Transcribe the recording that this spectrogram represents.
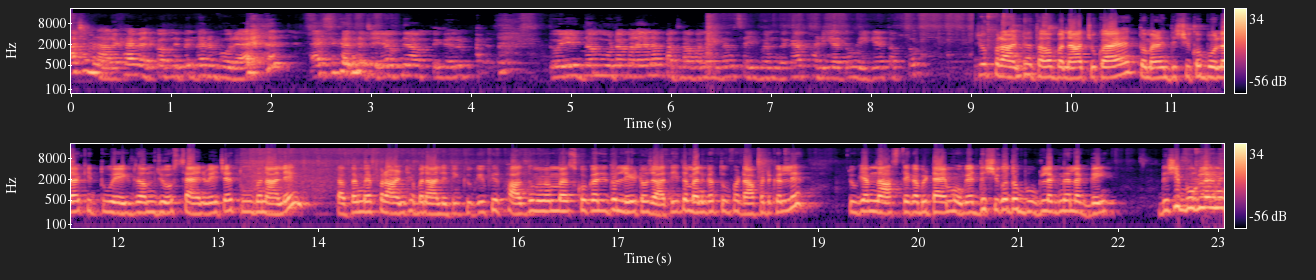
अच्छा बना रखा है, मेरे को अपने पे गर्व हो रहा है। ऐसे करना चाहिए अपने आप पे गर्व। तो ये एकदम मोटा बना है ना, पतला बना एकदम सही बन रखा है। फड़िया तो हो गया तब तो। जो परांठा था वो बना चुका है तो मैंने दिशी को बोला कि तू एकदम जो सैंडविच है, तू बना ले। तब तक मैं परांठे बना लेती हूँ क्योंकि फिर फालतू में मैं उसको करी तो लेट हो जाती तो मैंने कहा तू फटाफट कर ले क्योंकि अब नाश्ते का भी टाइम हो गया। दिशी को तो भूख लगने लग गई। दिशी भूख लगने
